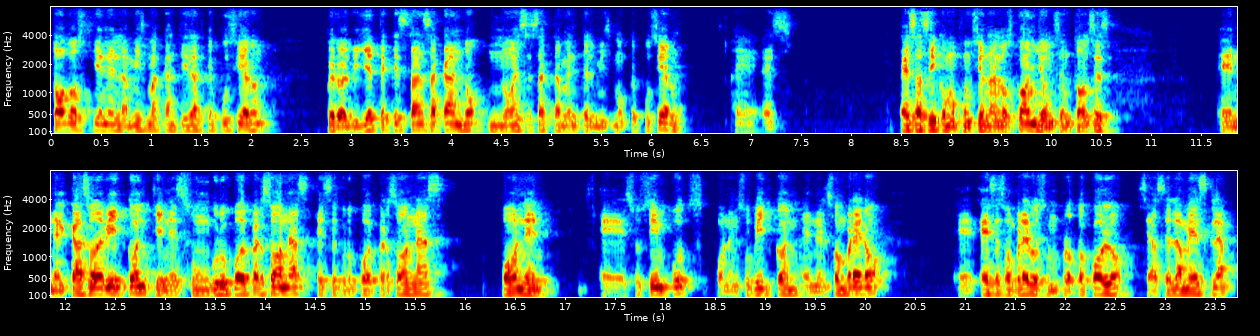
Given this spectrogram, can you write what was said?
Todos tienen la misma cantidad que pusieron, pero el billete que están sacando no es exactamente el mismo que pusieron. Eh, es, es así como funcionan los conjoins. Entonces, en el caso de Bitcoin, tienes un grupo de personas, ese grupo de personas ponen eh, sus inputs, ponen su Bitcoin en el sombrero, eh, ese sombrero es un protocolo, se hace la mezcla,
